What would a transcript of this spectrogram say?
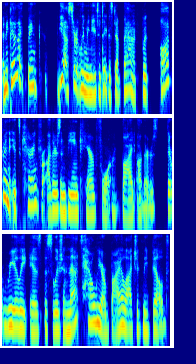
And again, I think, yeah, certainly we need to take a step back, but often it's caring for others and being cared for by others that really is the solution. That's how we are biologically built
